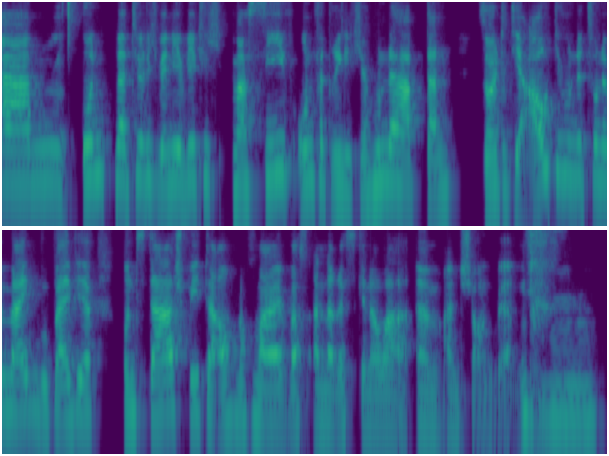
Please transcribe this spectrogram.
Ähm, und natürlich, wenn ihr wirklich massiv unverträgliche Hunde habt, dann solltet ihr auch die Hundezone meiden, wobei wir uns da später auch noch mal was anderes genauer ähm, anschauen werden. Mhm.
